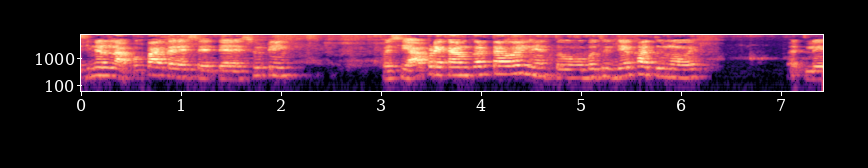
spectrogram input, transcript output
જીનલના પપ્પા કરે છે ત્યારે શૂટિંગ. પછી આપણે કામ કરતા હોય ને તો બધું દેખાતું ન હોય. એટલે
